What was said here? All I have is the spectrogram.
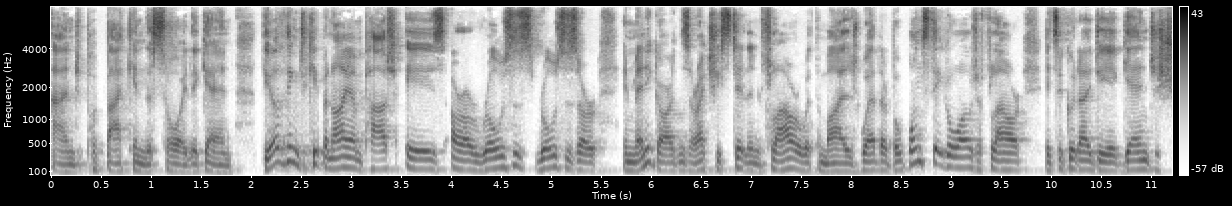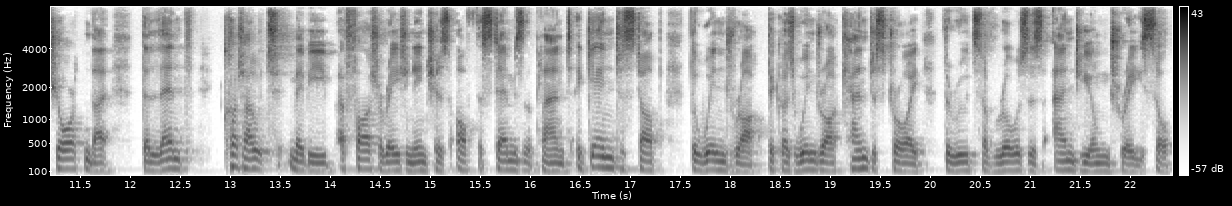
and put back in the soil again. The other thing to keep an eye on, Pat, is are our roses. Roses are in many gardens are actually still in flower with the mild weather, but once they go out of flower, it's a good idea again to shorten the, the length cut out maybe a foot or 18 inches off the stems of the plant, again to stop the wind rock, because wind rock can destroy the roots of roses and young trees. So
